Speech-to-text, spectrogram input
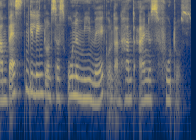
Am besten gelingt uns das ohne Mimik und anhand eines Fotos.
